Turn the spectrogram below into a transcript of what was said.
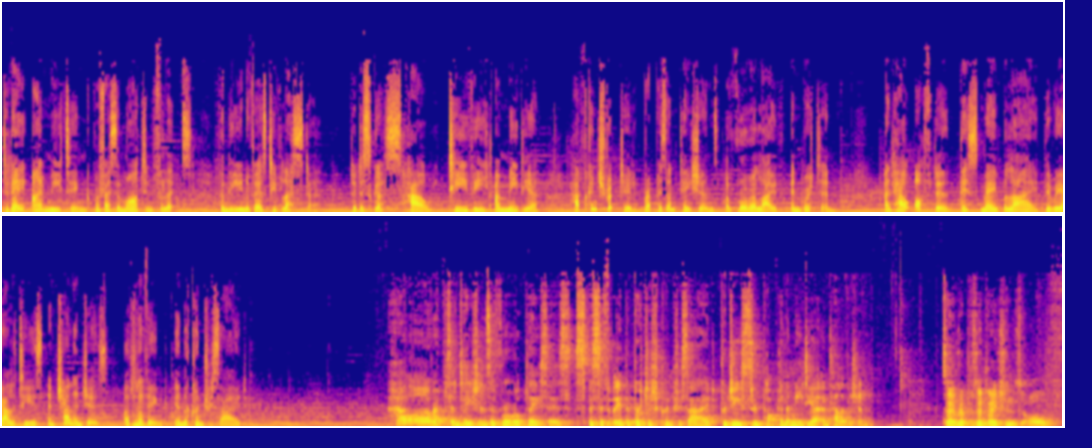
Today I'm meeting Professor Martin Phillips from the University of Leicester to discuss how TV and media have constructed representations of rural life in Britain and how often this may belie the realities and challenges of living in the countryside. How are representations of rural places, specifically the British countryside, produced through popular media and television? So, representations of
